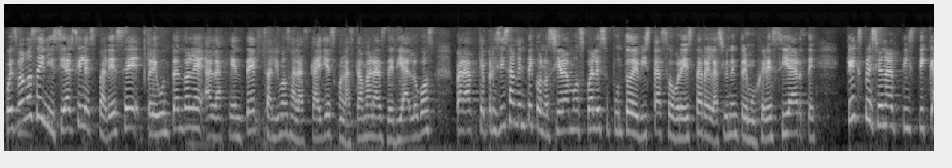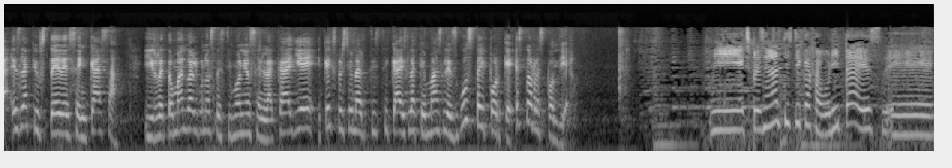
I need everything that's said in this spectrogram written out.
Pues vamos a iniciar, si les parece, preguntándole a la gente, salimos a las calles con las cámaras de diálogos, para que precisamente conociéramos cuál es su punto de vista sobre esta relación entre mujeres y arte. ¿Qué expresión artística es la que ustedes en casa? Y retomando algunos testimonios en la calle, ¿qué expresión artística es la que más les gusta y por qué? Esto respondieron. Mi expresión artística favorita es eh,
